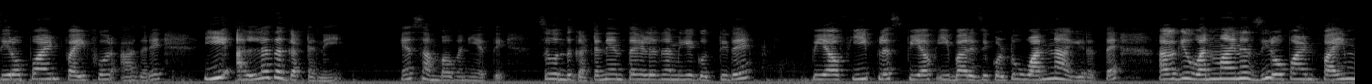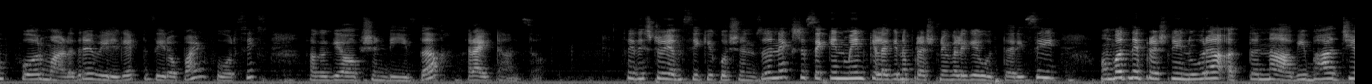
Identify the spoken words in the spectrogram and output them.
ಝೀರೋ ಪಾಯಿಂಟ್ ಫೈವ್ ಫೋರ್ ಆದರೆ ಈ ಅಲ್ಲದ ಘಟನೆಯ ಸಂಭವನೀಯತೆ. ಸೊ ಒಂದು ಘಟನೆ ಅಂತ ಹೇಳಿದ್ರೆ ನಮಗೆ ಗೊತ್ತಿದೆ. P of E plus P of E bar is equal to one ಆಗಿರುತ್ತೆ. ಹಾಗಾಗಿ one minus zero point five four ಮಾಡಿದ್ರೆ will get zero point four six ಹಾಗಾಗಿ option D is the right answer so ಇದಿಷ್ಟು M C Q questions next second main ಕೆಳಗಿನ ಪ್ರಶ್ನೆಗಳಿಗೆ ಉತ್ತರಿಸಿ. ಒಂಬತ್ತನೇ ಪ್ರಶ್ನೆ ನೂರ ಹತ್ತನ್ನ ಅವಿಭಾಜ್ಯ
